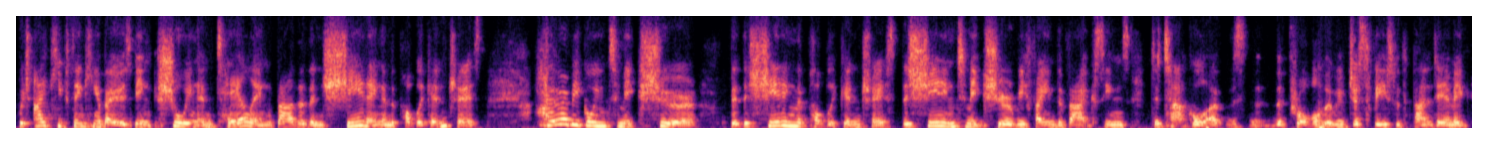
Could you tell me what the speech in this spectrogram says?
which I keep thinking about as being showing and telling rather than sharing in the public interest? How are we going to make sure that the sharing the public interest, the sharing to make sure we find the vaccines to tackle uh, the problem that we've just faced with the pandemic,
